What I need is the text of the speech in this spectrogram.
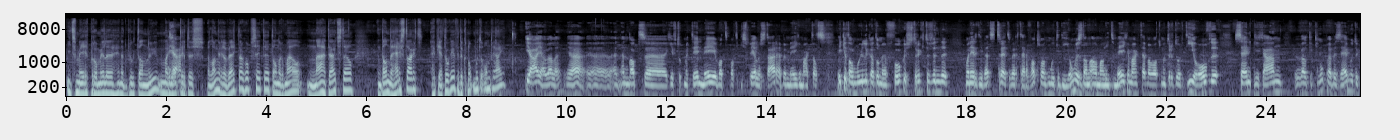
iets meer promille in het bloed dan nu. Maar je hebt er dus een langere werkdag op zitten dan normaal na het uitstel. En dan de herstart. Heb jij toch even de knop moeten omdraaien? Ja, jawel. Hè. Ja, uh, en, en dat uh, geeft ook meteen mee wat, wat die spelers daar hebben meegemaakt. Als ik het al moeilijk had om mijn focus terug te vinden wanneer die wedstrijd werd hervat. Want moeten die jongens dan allemaal niet meegemaakt hebben? Wat moet er door die hoofden zijn gegaan? Welke knop hebben zij moeten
